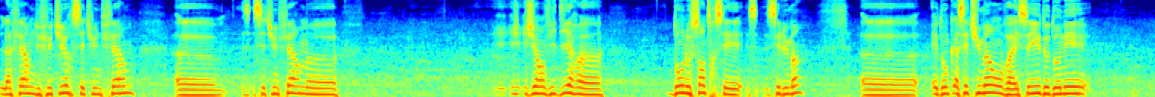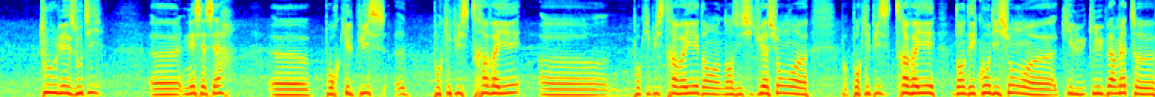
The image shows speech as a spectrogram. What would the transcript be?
la ferme du futur, c'est une ferme. euh, c'est une ferme. J'ai envie de dire dont le centre c'est l'humain. Et donc à cet humain, on va essayer de donner tous les outils nécessaires pour qu'il puisse euh, pour qu'il puisse travailler euh, pour qu'il puisse travailler dans, dans une situation euh, pour- pour qu'il puisse travailler dans des conditions euh, qui, lui, qui lui permettent euh,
